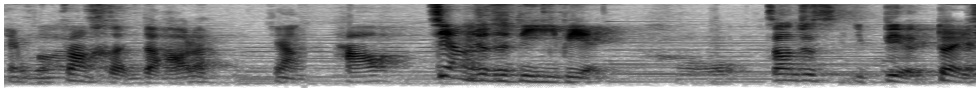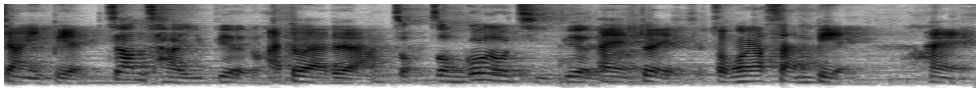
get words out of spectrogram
哎，我们放横的好了，这样好，这样就是第一遍，好，这样就是一遍，对，这样一遍这样才一遍哦。啊，对啊对啊，总总共有几遍啊？哎，对，总共要三遍。哎，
